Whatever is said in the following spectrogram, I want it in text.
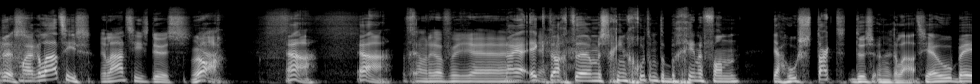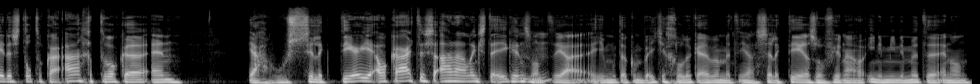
Dus, maar relaties. Relaties dus. Ja. Ja, ja. Wat gaan we erover Nou ja, ik dacht misschien goed om te beginnen van... Ja, hoe start dus een relatie? hè? Hoe ben je dus tot elkaar aangetrokken? En ja, hoe selecteer je elkaar tussen aanhalingstekens? Mhm. Want ja, je moet ook een beetje geluk hebben met ja, selecteren... alsof je nou ine mine mutte en dan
